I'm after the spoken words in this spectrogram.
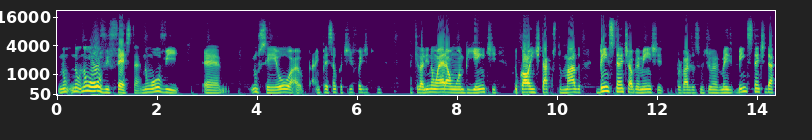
não, não, não houve festa, não houve. É, não sei, ou a, a, impressão que eu tive foi de que Aquilo ali não era um ambiente do qual a gente está acostumado, bem distante, obviamente, por vários outros motivos, mas bem distante da,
